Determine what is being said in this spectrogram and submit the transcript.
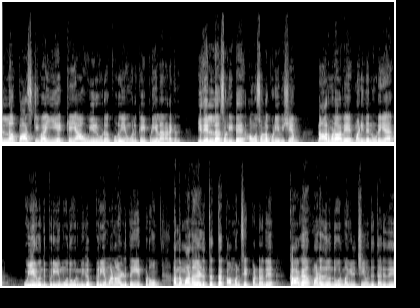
எல்லாம் பாசிட்டிவாக இயற்கையாக உயிர் விடக்கூடியவங்களுக்கு இப்படியெல்லாம் நடக்குது. இது எல்லாம் சொல்லிட்டு அவங்க சொல்லக்கூடிய விஷயம் நார்மலாகவே மனிதனுடைய உயிர் வந்து பிரியும் போது ஒரு மிகப்பெரிய மன அழுத்தம் ஏற்படும். அந்த மன அழுத்தத்தை காம்பன்சேட் பண்ணுறதுக்காக மனது வந்து ஒரு மகிழ்ச்சியை வந்து தருது.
